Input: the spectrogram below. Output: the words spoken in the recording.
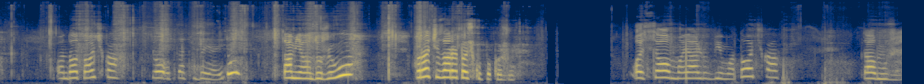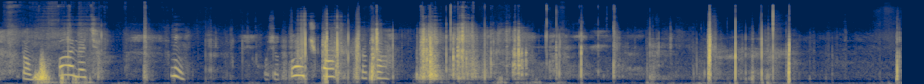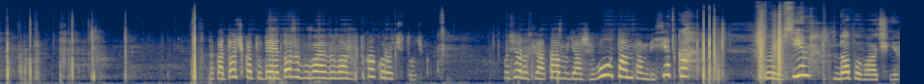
Он до точка. Все, оце сюди я йду. Там я он доживу. Коротше, зараз точку покажу. Ось це моя любима точка. Там уже там палять. Ну, ось точка така. Така точка, туди я теж буває вилажу. Така коротше точка. Ось розля, там я живу, там, там бесідка. Ну і всім до побачення.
